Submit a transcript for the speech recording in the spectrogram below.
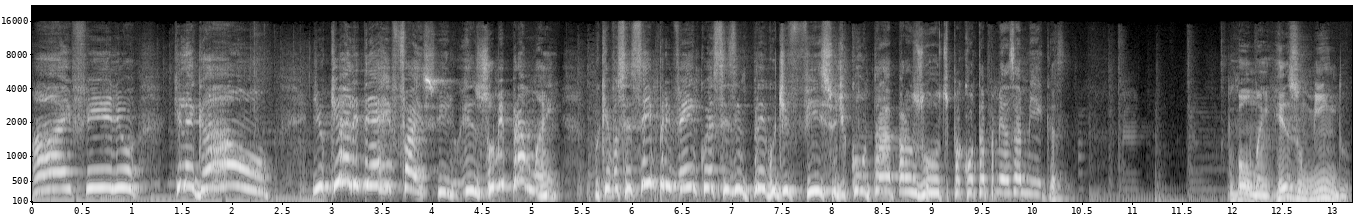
Ai, filho, que legal! E o que a LDR faz, filho? Resume pra mãe. Porque você sempre vem com esses empregos difíceis de contar para os outros, para contar para minhas amigas. Bom, mãe, resumindo,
